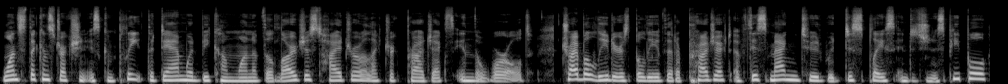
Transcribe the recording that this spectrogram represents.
Once the construction is complete, the dam would become one of the largest hydroelectric projects in the world. Tribal leaders believe that a project of this magnitude would displace indigenous people,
